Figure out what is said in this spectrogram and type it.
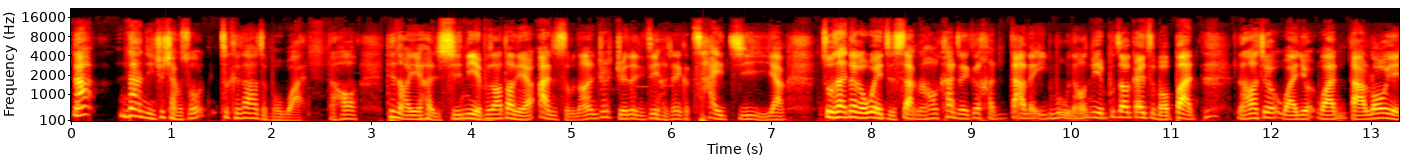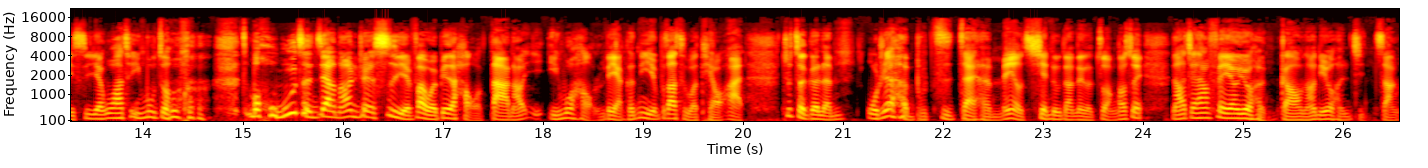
那。那你就想说这个要怎么玩？然后电脑也很新，你也不知道到底要按什么，然后你就觉得你自己好像一个菜鸡一样，坐在那个位置上，然后看着一个很大的荧幕，然后你也不知道该怎么办，然后就玩游玩打 LO 也是一样，哇，这荧幕怎么 怎么糊成这样？然后你觉得视野范围变得好大，然后荧幕好亮，可你也不知道怎么调暗，就整个人我觉得很不自在，很没有陷入到那个状况，所以然后加上费用又很高，然后你又很紧张，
